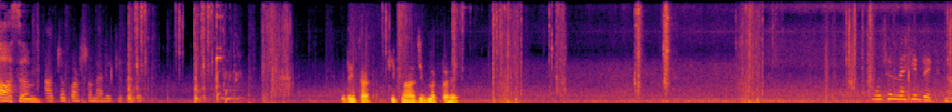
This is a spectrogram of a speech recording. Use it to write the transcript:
Awesome. আজও পার্সোনালিটি তাদের देखा कितना अजीब लगता है मुझे नहीं देखना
